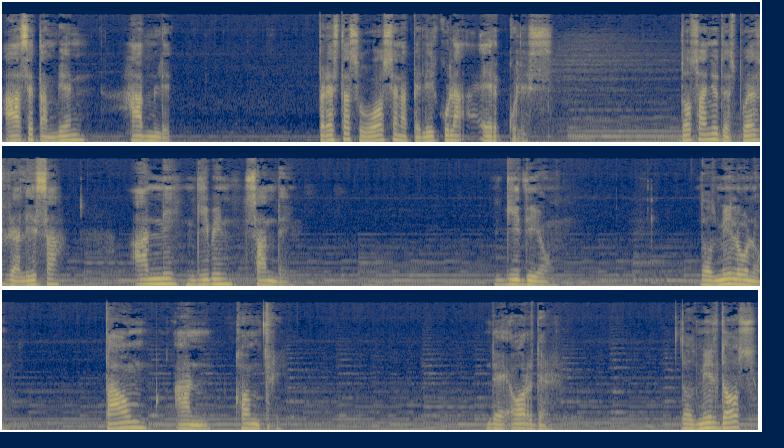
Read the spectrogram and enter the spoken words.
Hace también Hamlet. Presta su voz en la película Hércules. Dos años después realiza Annie Giving Sunday. Gideon. 2001. Town and Country. The Order. 2002.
